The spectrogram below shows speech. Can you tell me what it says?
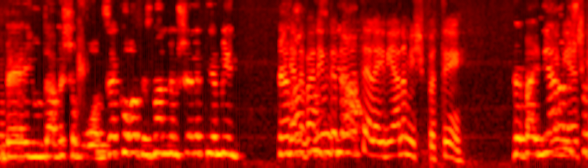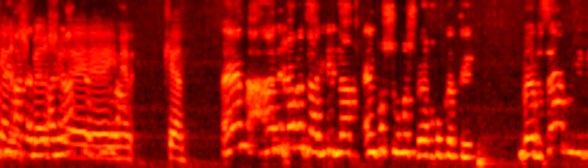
ביהודה ושומרון. זה קורה בזמן ממשלת ימין. כן, אבל אני מדברת על העניין המשפטי. ובעניין אם יש המשפטי, כאן רק אני- משבר אני של... אה, עניין- כן. אני חייבת להגיד לך, אין פה שום משבר חוקתי. ובזה אני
